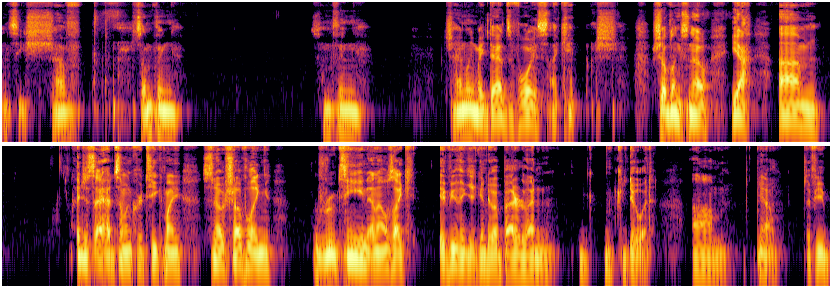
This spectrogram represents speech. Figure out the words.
Let's see, shove something, something, channeling my dad's voice. I can't sh- shoveling snow. Yeah, um, I just I had someone critique my snow shoveling routine, and I was like, if you think you can do it better, then do it. Um, you know, if you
